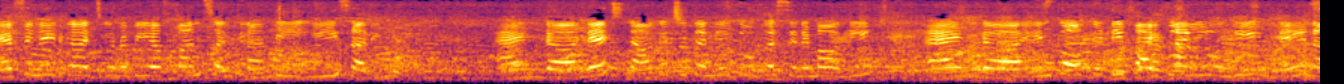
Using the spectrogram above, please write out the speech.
డెఫినెట్గా it's gonna be a fun Sankranti ఈసారి. కూడా అండ్ నెక్స్ట్ నాగ చైతన్యతో ఒక సినిమా ఉంది. అండ్ uh, ఇంకా ఒకటి పైప్ లైన్లో ఉంది. నేను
